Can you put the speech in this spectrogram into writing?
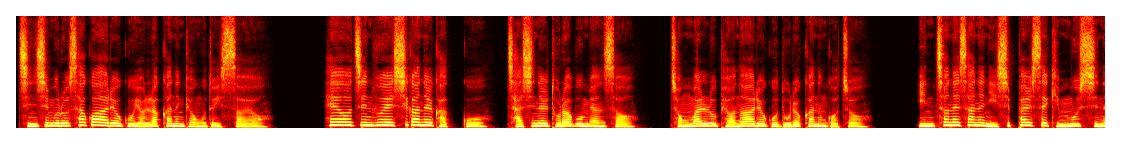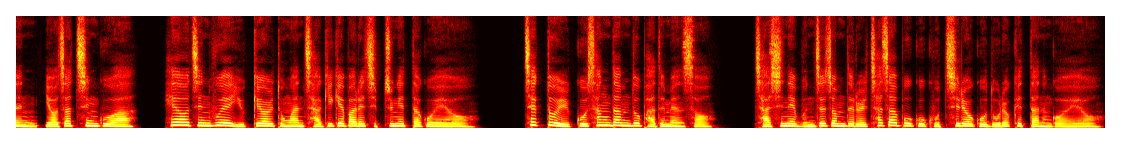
진심으로 사과하려고 연락하는 경우도 있어요. 헤어진 후에 시간을 갖고 자신을 돌아보면서 정말로 변화하려고 노력하는 거죠. 인천에 사는 28세 김모 씨는 여자친구와 헤어진 후에 6개월 동안 자기 개발에 집중했다고 해요. 책도 읽고 상담도 받으면서 자신의 문제점들을 찾아보고 고치려고 노력했다는 거예요.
